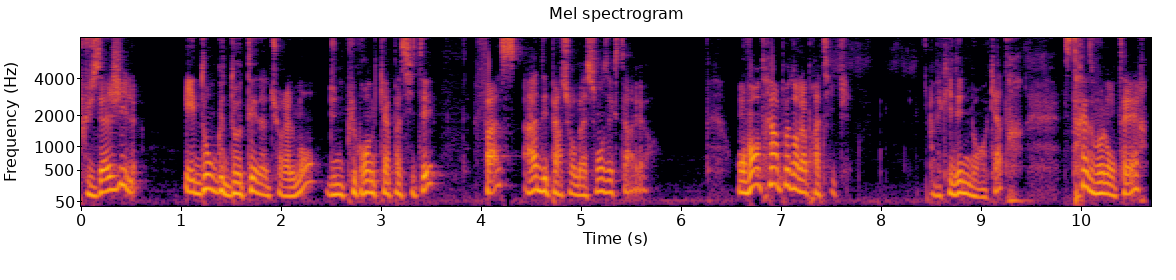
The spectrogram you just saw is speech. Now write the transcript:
plus agile et donc doté naturellement d'une plus grande capacité face à des perturbations extérieures. On va entrer un peu dans la pratique avec l'idée numéro 4, stress volontaire,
